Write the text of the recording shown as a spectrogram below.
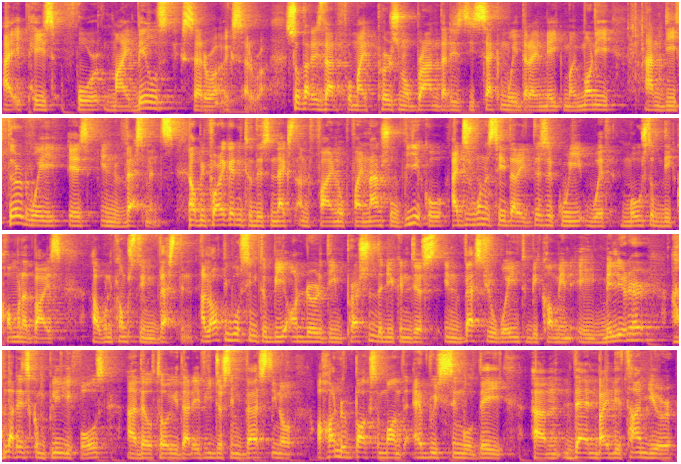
I pays for my bills, etc., etc. So that is that for my personal brand. That is the second way that I make my money. And the third way is investments. Now, before I get into this next and final financial vehicle, I just want to say that I disagree with most of the common advice uh, when it comes to investing. A lot of people seem to be under the impression that you can just invest your way into becoming a millionaire, and that is completely false. Uh, they'll tell you that if you just invest, you know, a hundred bucks a month every single day, um, then by the time you're,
